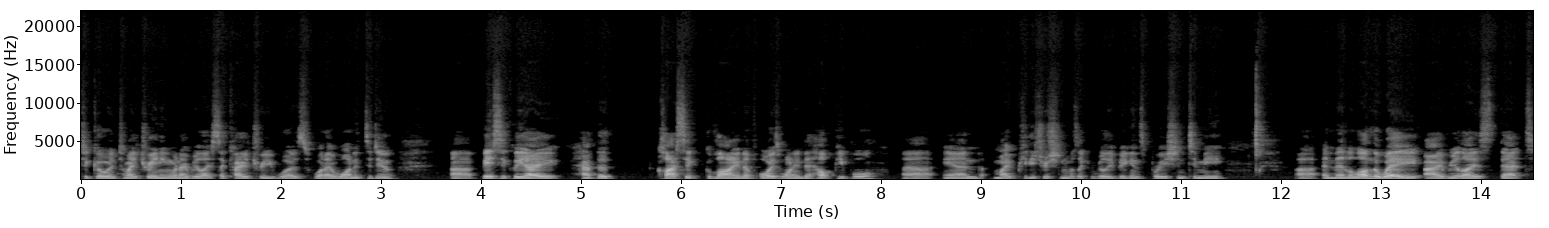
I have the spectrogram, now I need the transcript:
to go into my training when I realized psychiatry was what I wanted to do. Uh, basically, I have the classic line of always wanting to help people, uh, and my pediatrician was like a really big inspiration to me. Uh, and then along the way, I realized that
